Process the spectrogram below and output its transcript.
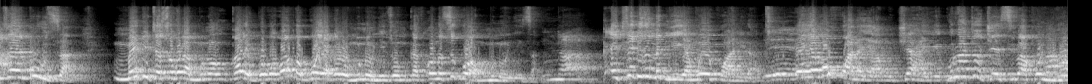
Nze mbuuza tesobola muno kale gwe bwobanga gwoyagala omunoonyeza omukazi ono si gwe wamunoonyeza ekitegeeza medi ye yamwekwanira. Eyamukwana yamukyaye gwe lwaki okyesibako nnyo?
